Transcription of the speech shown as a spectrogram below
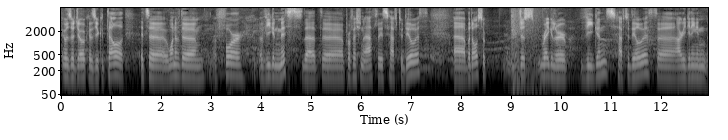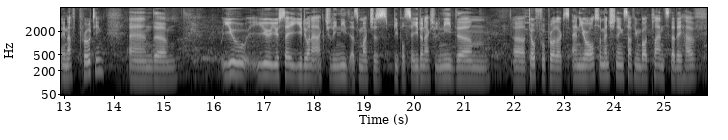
it was a joke as you could tell. It's a, one of the four vegan myths that uh, professional athletes have to deal with uh, but also just regular vegans have to deal with. Uh, are you getting in, enough protein? And um, you you you say you don't actually need as much as people say. You don't actually need um, uh, tofu products and you're also mentioning something about plants that they have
